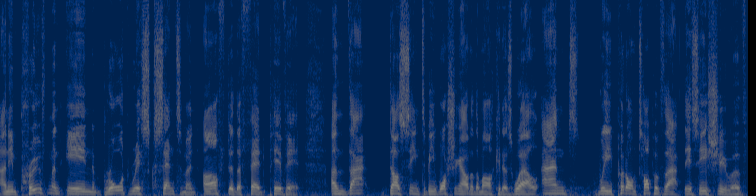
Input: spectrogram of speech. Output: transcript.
an improvement in broad risk sentiment after the Fed pivot, and that does seem to be washing out of the market as well. And we put on top of that this issue of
